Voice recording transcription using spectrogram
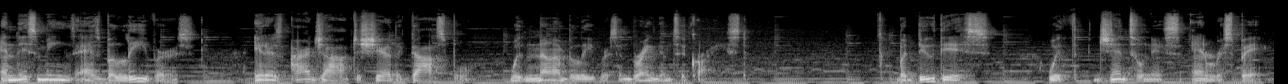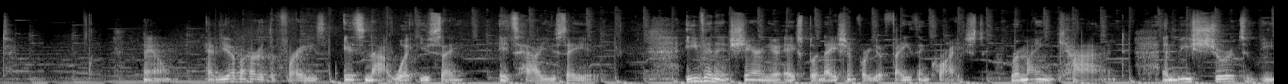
And this means, as believers, it is our job to share the gospel with non believers and bring them to Christ. But do this with gentleness and respect. Have you ever heard the phrase, it's not what you say, it's how you say it? Even in sharing your explanation for your faith in Christ, remain kind and be sure to be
